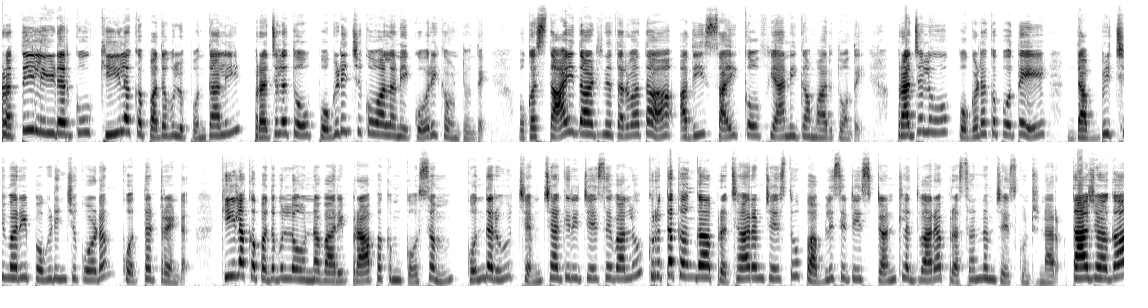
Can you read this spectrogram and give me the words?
ప్రతి లీడర్కు కీలక పదవులు పొందాలి ప్రజలతో పొగిడించుకోవాలనే కోరిక ఉంటుంది. ఒక స్థాయి దాటిన తర్వాత అది సైకో ఫ్యానీగా మారుతోంది. ప్రజలు పొగడకపోతే డబ్బిచ్చి మరీ పొగిడించుకోవడం కొత్త ట్రెండ్. కీలక పదవుల్లో ఉన్న వారి ప్రాపకం కోసం కొందరు చెంచాగిరి చేసేవాళ్ళు కృతకంగా ప్రచారం చేస్తూ పబ్లిసిటీ స్టంట్ల ద్వారా ప్రసన్నం చేసుకుంటున్నారు. తాజాగా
